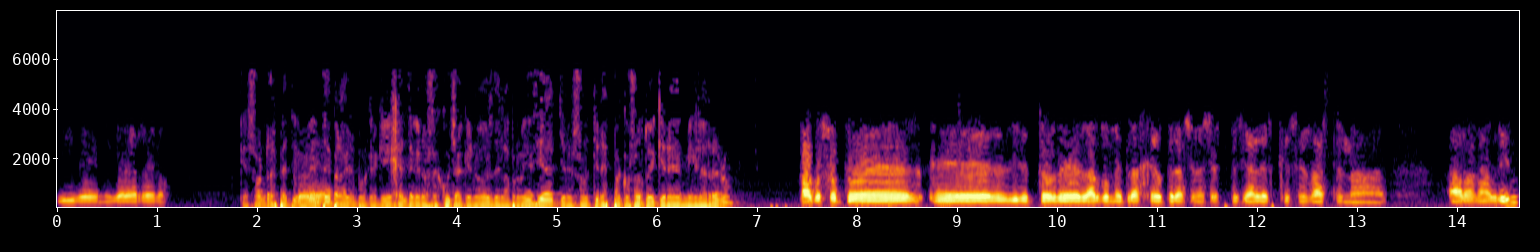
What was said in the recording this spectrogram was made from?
y de Miguel Herrero. Que son respectivamente, Eh. para, porque aquí hay gente que nos escucha que no es de la provincia, ¿quiénes son? ¿Quién es Paco Soto y quién es Miguel Herrero? Paco Soto es eh, el director del largometraje Operaciones Especiales que se va a estrenar ahora en abril.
